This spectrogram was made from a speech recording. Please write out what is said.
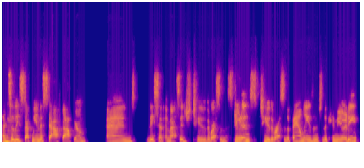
And mm so they mm. stuck me in the staff bathroom. And they sent a message to the rest of the students, to the rest of the families, and to the community,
